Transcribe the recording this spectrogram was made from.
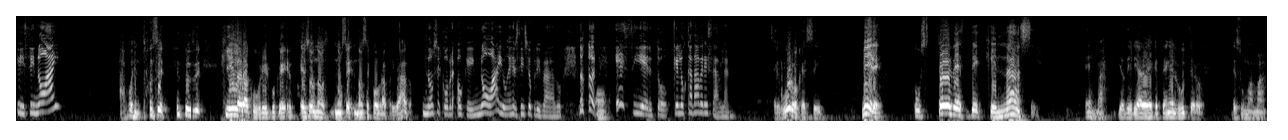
¿Y si no hay? Ah, pues entonces, entonces ¿quién la va a cubrir? Porque eso no, no, se, no se cobra privado. No se cobra, ok, no hay un ejercicio privado. Doctor, ¿es cierto que los cadáveres hablan? Seguro que sí. Mire, usted desde que nace, es más, yo diría desde que está en el útero de su mamá,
